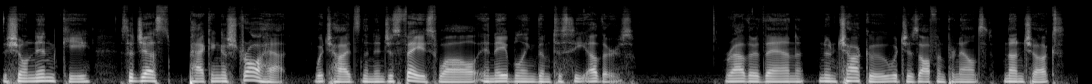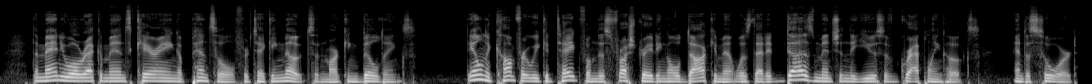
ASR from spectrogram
the Shoninki suggests packing a straw hat, which hides the ninja's face while enabling them to see others. Rather than nunchaku, which is often pronounced nunchucks, the manual recommends carrying a pencil for taking notes and marking buildings. The only comfort we could take from this frustrating old document was that it does mention the use of grappling hooks and a sword.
